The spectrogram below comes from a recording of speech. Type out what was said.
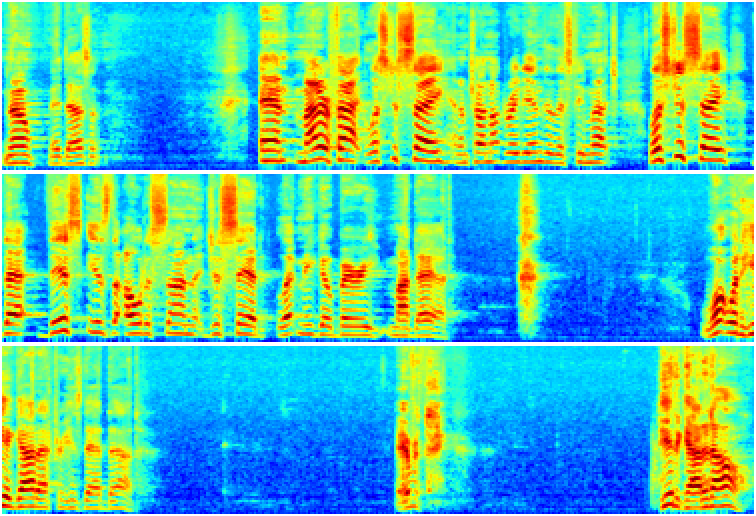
No, it doesn't. And matter of fact, let's just say, and I'm trying not to read into this too much, let's just say that this is the oldest son that just said, Let me go bury my dad. what would he have got after his dad died? Everything. He'd have got it all.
